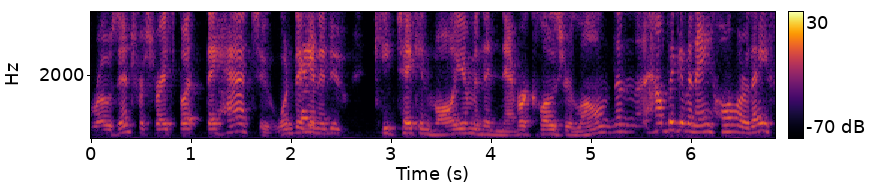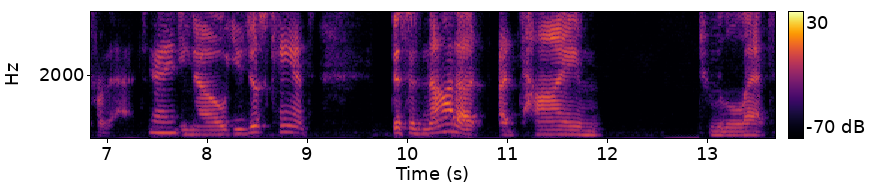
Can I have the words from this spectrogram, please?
rose interest rates, but they had to. What are they right. going to do? Keep taking volume and then never close your loan? Then how big of an a hole are they for that? Right. You know, you just can't. This is not a, a time to let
